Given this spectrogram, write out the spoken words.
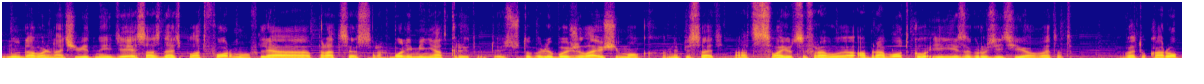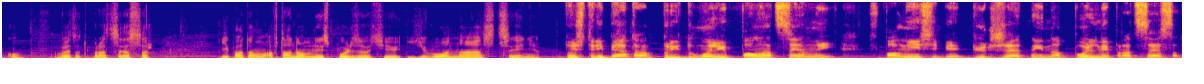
ну, довольно очевидная идея создать платформу для процессора, более-менее открытую, то есть чтобы любой желающий мог написать а, свою цифровую обработку и загрузить ее в, этот, в эту коробку, в этот процессор, и потом автономно использовать его на сцене. То есть ребята придумали полноценный, вполне себе бюджетный напольный процессор.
